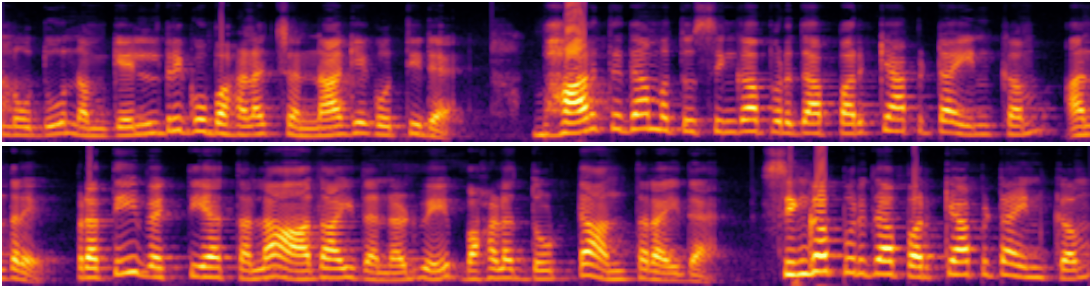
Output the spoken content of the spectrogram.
ಅನ್ನೋದು ನಮ್ಗೆಲ್ರಿಗೂ ಬಹಳ ಚೆನ್ನಾಗಿ ಗೊತ್ತಿದೆ. ಭಾರತದ ಮತ್ತು ಸಿಂಗಾಪುರದ ಪರ್ ಕ್ಯಾಪಿಟಾ ಇನ್ಕಮ್ ಅಂದರೆ ಪ್ರತಿ ವ್ಯಕ್ತಿಯ ತಲಾ ಆದಾಯದ ನಡುವೆ ಬಹಳ ದೊಡ್ಡ ಅಂತರ ಇದೆ. ಸಿಂಗಾಪುರದ ಪರ್ ಕ್ಯಾಪಿಟಾ ಇನ್ಕಮ್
